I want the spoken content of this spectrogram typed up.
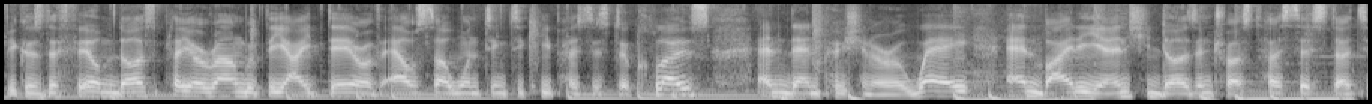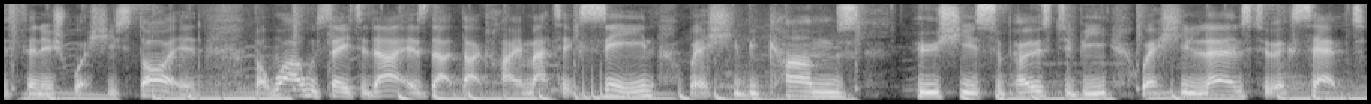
because the film does play around with the idea of Elsa wanting to keep her sister close and then pushing her away. And by the end, she does entrust her sister to finish what she started. But what I would say to that is that that climatic scene where she becomes who she is supposed to be, where she learns to accept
